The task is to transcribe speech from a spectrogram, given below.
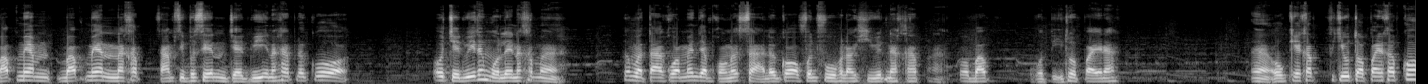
บัฟแม่นบัฟแม่นนะครับสามสิบเปอร์เซ็นต์เจ็ดวินะครับ แล้วก็ โอ้เจ็ดวิทั้งหมดเลยนะครับอ่าเพิ่มอัตราความแม่นยำของรักษาแล้วก็ฟื้นฟูพลังชีวิตนะครับอ่าก็บัฟปกติทั่วไปนะอ่าโอเคครับสกิลต่อไปครับก็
